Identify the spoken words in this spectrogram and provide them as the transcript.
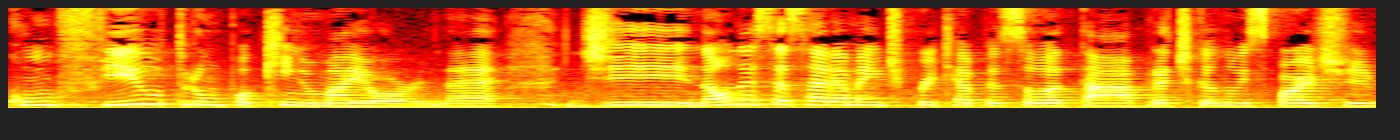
com um filtro um pouquinho maior, né? De não necessariamente porque a pessoa está praticando um esporte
